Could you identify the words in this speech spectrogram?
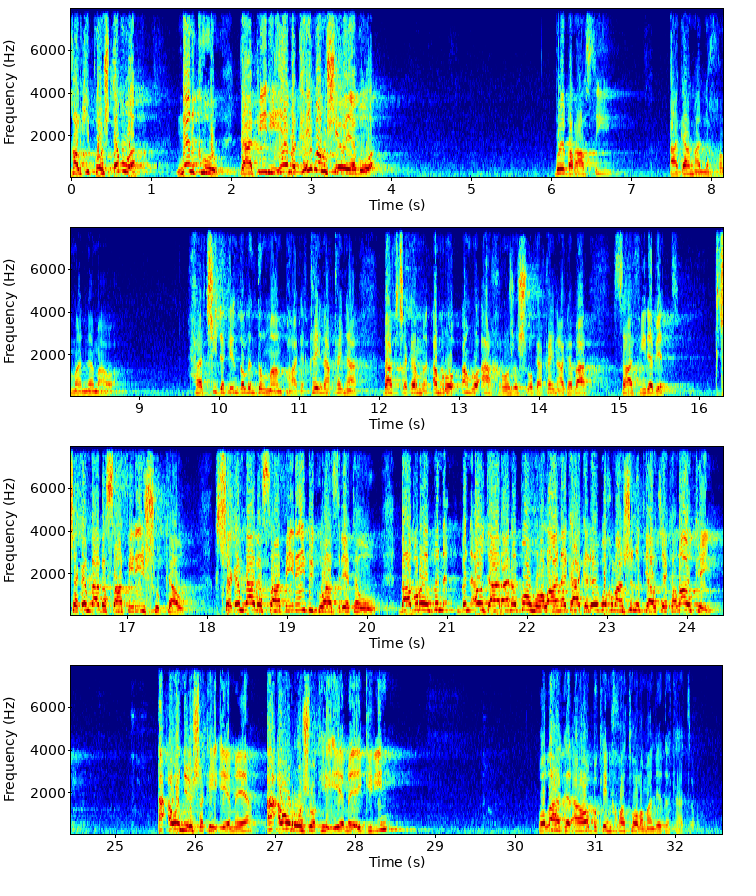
خەڵکی پۆشتە بووە نەنک و داپیری ئێمە کەی بەم شێوەیە بووە بۆیە بەڕاستی ئاگامان لە خۆمان نەماوە هەرچی دەکەین دەڵێن دڵمان پاکە قەینا قەینا با کچەکەم ئەمڕۆ ئەمڕۆ ئاخ ڕۆژە شوەکە قەیناکە با سافیرە بێت کچەکەم با بە سافیرەی شوبکە و کچەکەم با بە سافیرەی بگوازرێتەوە و با بڕۆین بن, بن ئەو دارانە بۆ هۆڵانەکە کە لەوێ بۆ خۆمان ژن و پیاوتێکەڵاوکەین ئا ئەوە نوێژەکەی ئێمەیە ئا ئەوە ڕۆژۆکەی ئێمە ئەگرین وەڵا گەر ئاوا بکەین خوا تۆڵەمان لێ دەکاتەوە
